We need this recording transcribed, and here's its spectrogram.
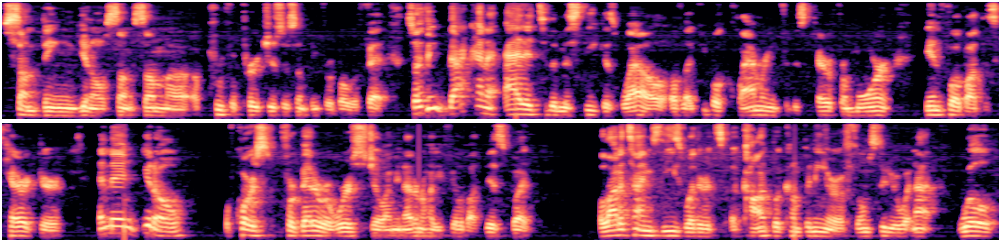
something, you know, some some uh, a proof of purchase or something for Boba Fett. So I think that kind of added to the mystique as well of like people clamoring for this character for more info about this character. And then, you know, of course, for better or worse, Joe. I mean, I don't know how you feel about this, but a lot of times these, whether it's a comic book company or a film studio or whatnot, will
